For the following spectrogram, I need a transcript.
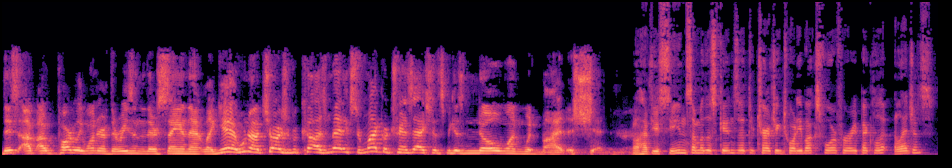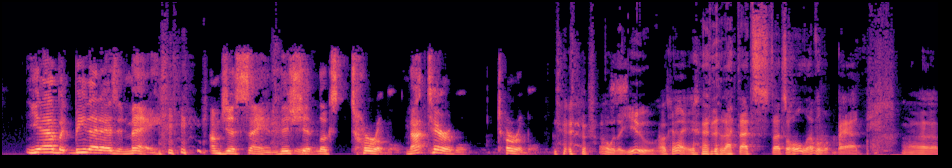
this, I, I partly wonder if the reason that they're saying that, like, yeah, we're not charging for cosmetics or microtransactions because no one would buy this shit. Well, have you seen some of the skins that they're charging twenty bucks for for Apex Le- Legends? Yeah, but be that as it may, I'm just saying this shit Yeah. looks terrible. Not terrible, terrible. oh, with a U. Okay, that, that's that's a whole level of bad. Uh,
